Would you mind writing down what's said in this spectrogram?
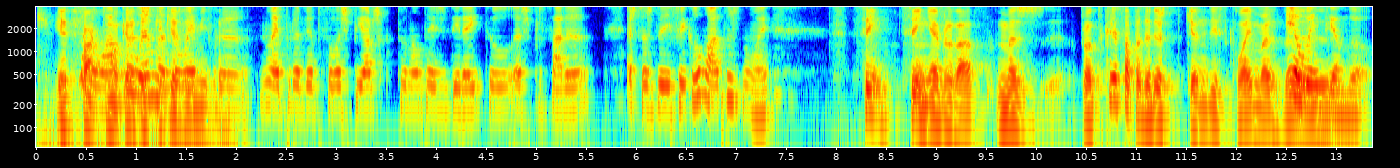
que é de facto uma característica que as não limita. É por, não é por haver pessoas piores que tu não tens direito a expressar as tuas dificuldades, não é? Sim, sim, é verdade. Mas pronto, queria só fazer este pequeno disclaimer de. Eu entendo.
